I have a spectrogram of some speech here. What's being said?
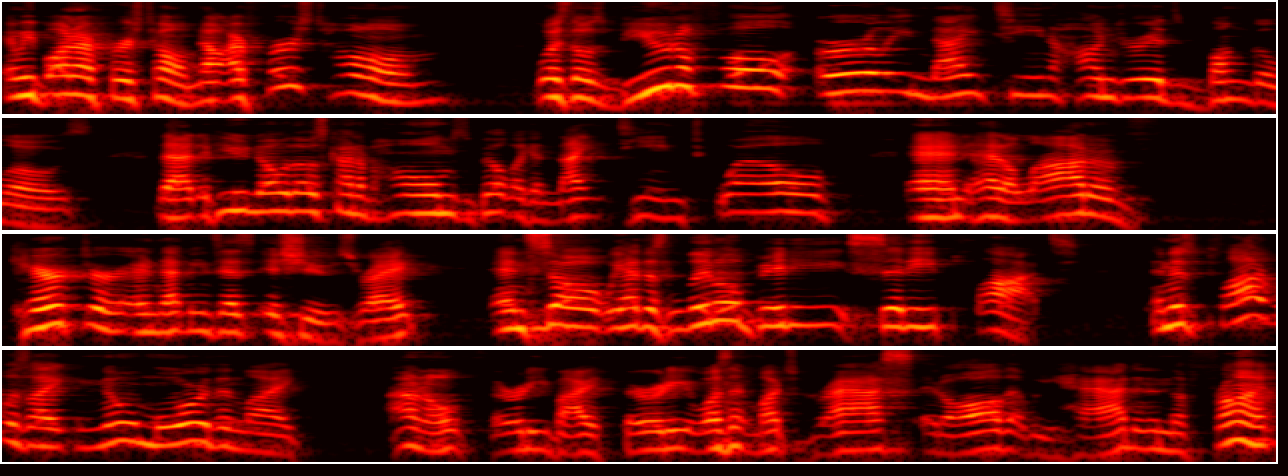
and we bought our first home. Now, our first home was those beautiful early 1900s bungalows that, if you know those kind of homes, built like in 1912 and had a lot of character, and that means has issues, right? And so we had this little bitty city plot. And this plot was like no more than like, I don't know, 30 by 30. It wasn't much grass at all that we had. And in the front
